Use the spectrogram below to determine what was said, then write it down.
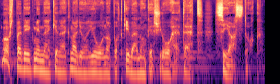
Most pedig mindenkinek nagyon jó napot kívánunk és jó hetet. Sziasztok!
